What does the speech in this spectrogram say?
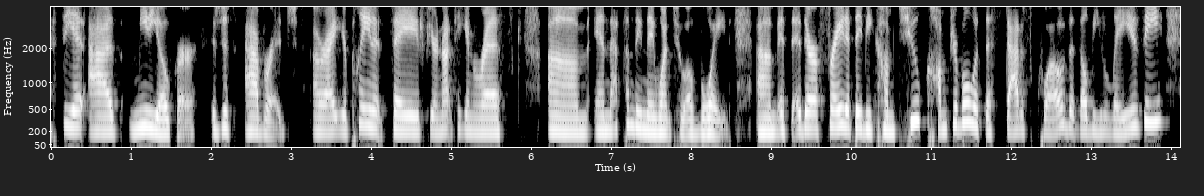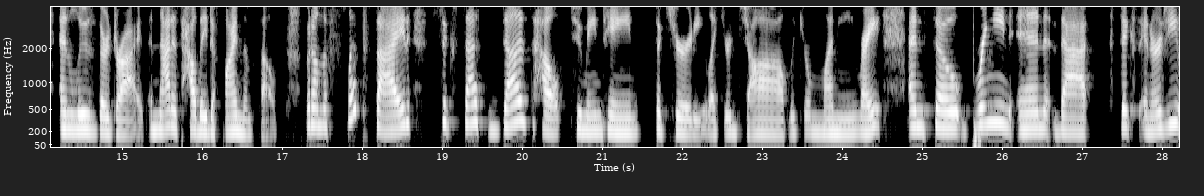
see it as mediocre It's just average. All right. You're playing it safe. You're not taking risk. Um, and that's something they want to avoid. Um, if they're afraid if they become too comfortable with the status quo, that they'll be lazy and lose their drive. And that is how they define themselves. But on the flip side, success does help to maintain security, like your job, like your money, right? And so bringing in that six energy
